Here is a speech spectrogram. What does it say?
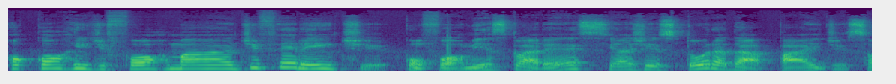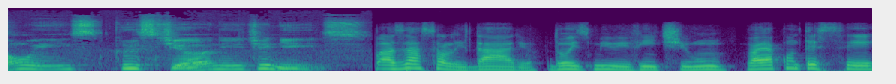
ocorre de forma diferente, conforme esclarece a gestora da APAI de São Luís, Cristiane Diniz. O Bazar Solidário 2021 vai acontecer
